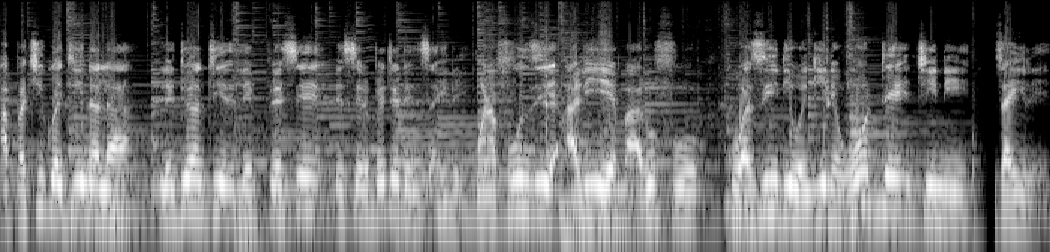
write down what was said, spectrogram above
apachikwe jina la L'Etudiant le Presse le Celebrate de Zaire, mwanafunzi aliye maarufu kuwazidi wengine wote nchini Zaire,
